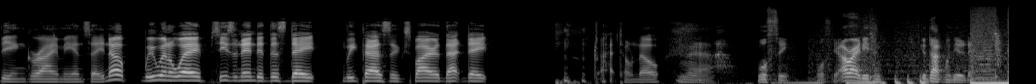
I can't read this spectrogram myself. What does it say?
being grimy and say, nope, we went away. Season ended this date. League Pass expired that date. I don't know. Yeah, we'll see. We'll see. All right, Ethan. Good talking with you today.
